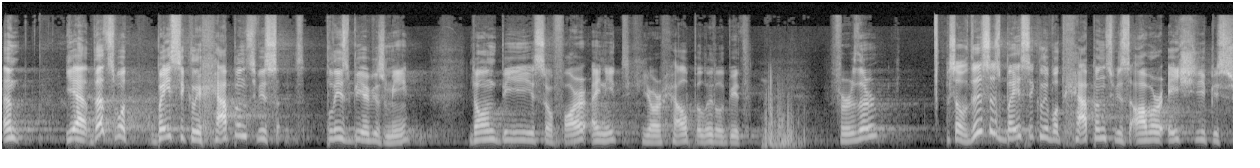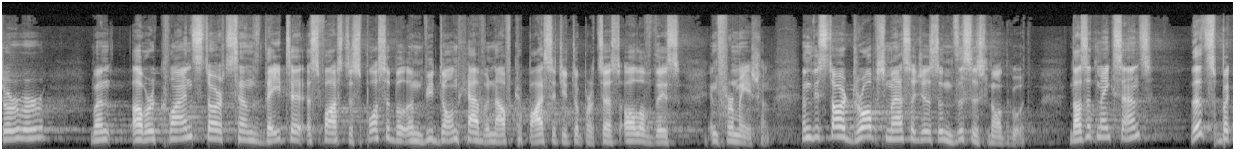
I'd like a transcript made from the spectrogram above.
And yeah, that's what basically happens with, please be with me. Don't be so far. I need your help a little bit further. So this is basically what happens with our HTTP server when our client starts sends data as fast as possible and we don't have enough capacity to process all of this information. And we start drops messages and this is not good. Does it make sense? That's back,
